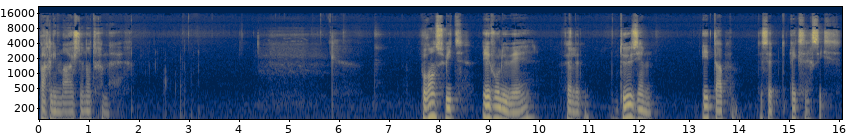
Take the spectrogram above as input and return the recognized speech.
par l'image de notre mère. Pour ensuite évoluer vers la deuxième étape de cet exercice.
